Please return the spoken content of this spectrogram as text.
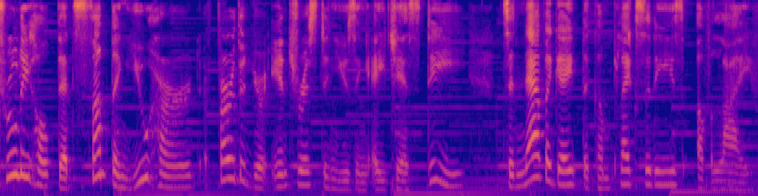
Truly hope that something you heard furthered your interest in using HSD to navigate the complexities of life.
